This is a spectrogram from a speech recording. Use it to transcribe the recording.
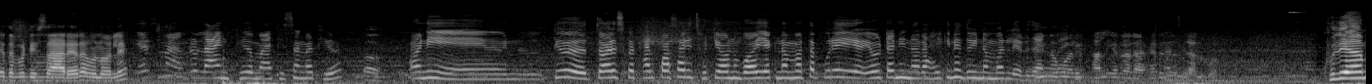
यतापट्टि सारेर उनीहरूले यसमा हाम्रो लाइन थियो माथिसँग थियो। अनि त्यो चरेसको थाल कसरी छुट्याउनु भयो? एक नम्बर त पुरै एउटा नि नराखिकन दुई नम्बर लिएर जानु खुलेआम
